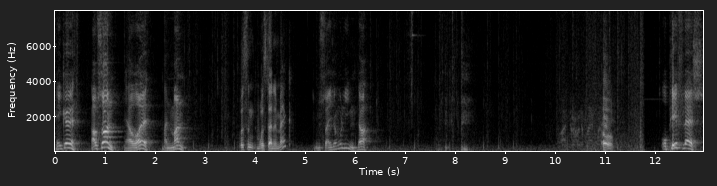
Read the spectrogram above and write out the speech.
Hinkel. Komm schon. Jawohl. Mein Mann. Wo ist, denn, wo ist deine Mac? Die müsste eigentlich irgendwo liegen. Da. Oh. OP-Flash.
